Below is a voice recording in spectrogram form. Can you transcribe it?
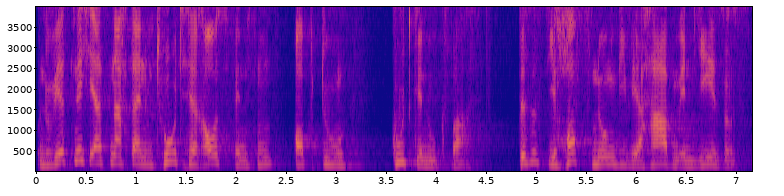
Und du wirst nicht erst nach deinem Tod herausfinden, ob du gut genug warst. Das ist die Hoffnung, die wir haben in Jesus.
